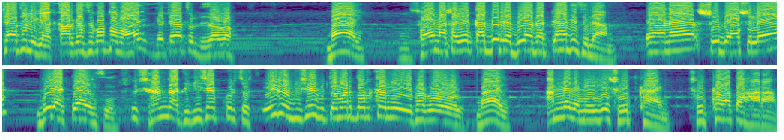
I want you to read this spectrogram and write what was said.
টিয়া তুলি গে। কার কাছে কত ভাই? টিয়া তুলি যাও ভাই ছয় মাস আগে কাদের দুই হাজার টাকা দিয়েছিলাম এখানে সুদে আসলে দুই লাখ টাকা হয়েছে তুই সাংঘাতিক হিসাব করছস এইরকম হিসাব তোমার দরকার রে পাগল। ভাই আপনি জানি এই যে সুদ খাই সুদ খাওয়া তো হারাম।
